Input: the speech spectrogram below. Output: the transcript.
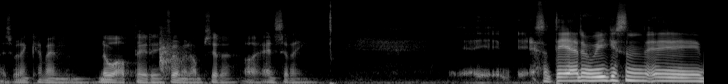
Altså, hvordan kan man nå at opdage det, før man omsætter og ansætter en? Øh, altså, det er det jo ikke sådan... Øh,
